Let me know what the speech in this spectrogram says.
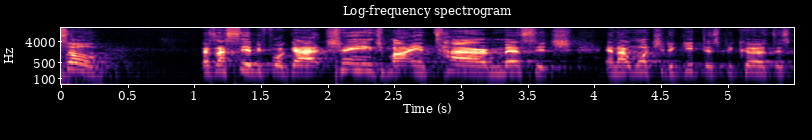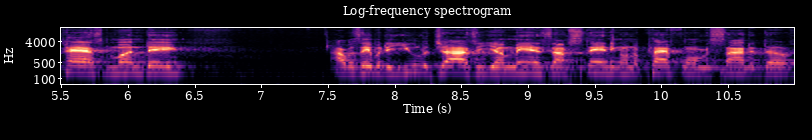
So, As I said before, God changed my entire message. And I want you to get this because this past Monday, I was able to eulogize a young man as I'm standing on the platform inside the Dove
